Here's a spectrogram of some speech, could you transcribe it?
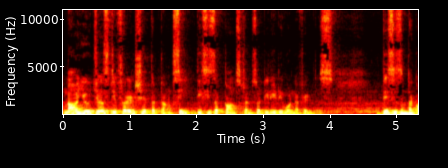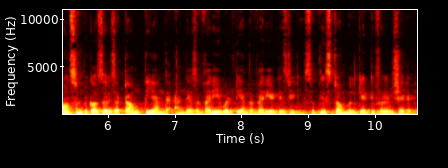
Now you just differentiate the term. See this is a constant so ddt won't affect this. This isn't a constant because there is a term t and, the, and there's a variable t and the variant is dt so this term will get differentiated.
